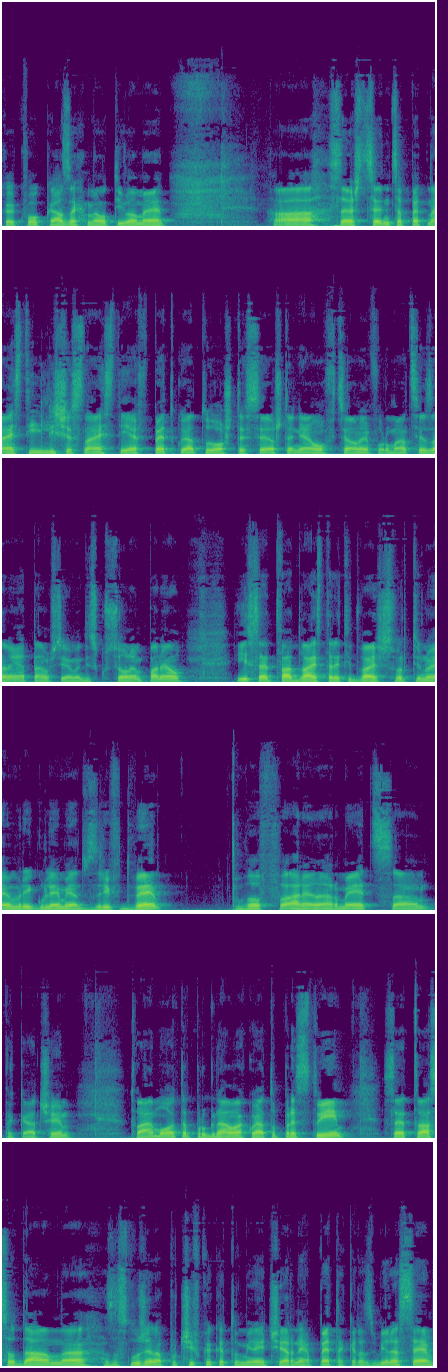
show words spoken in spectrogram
какво казахме, отиваме а, следващата седмица 15 или 16 F5, която още все още няма официална информация за нея. Там ще имаме дискусионен панел. И след това 23-24 ноември големият взрив 2 в Арена Армеец. Така че това е моята програма, която предстои. След това се отдавам на заслужена почивка, като мина и черния петък, разбира се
